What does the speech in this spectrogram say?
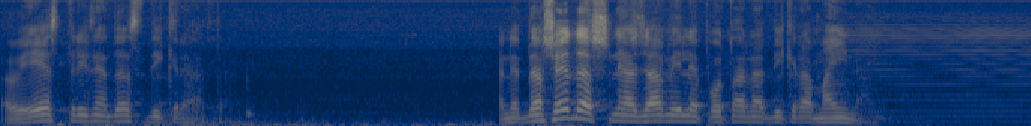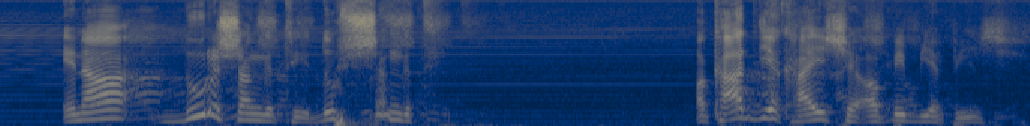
હવે એ સ્ત્રીને દસ દીકરા હતા. અને દસે દસ ને અજામિલે પોતાના દીકરા માયના. એના દુર્સંગથી, દુઃસંગથી અખાદ્ય ખાય છે, અપીબ્ય પી છે.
